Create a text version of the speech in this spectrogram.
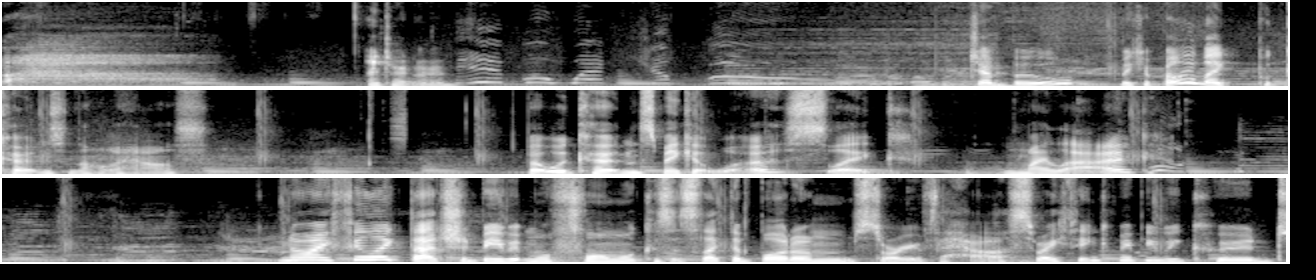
I don't know. Jabu? We could probably like put curtains in the whole house. But would curtains make it worse? Like, my lag? No, I feel like that should be a bit more formal because it's like the bottom story of the house. So I think maybe we could...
